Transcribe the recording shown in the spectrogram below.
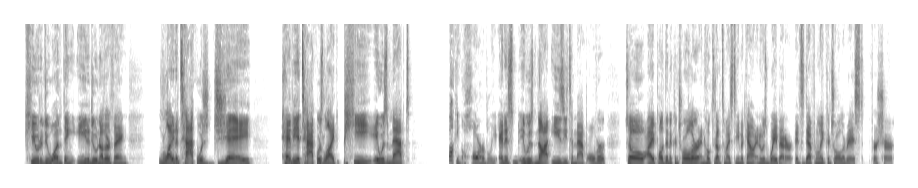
Q to do one thing, E to do another thing. Light attack was J, heavy attack was like P. It was mapped fucking horribly, and it's it was not easy to map over. So I plugged in a controller and hooked it up to my Steam account, and it was way better. It's definitely controller based for sure.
